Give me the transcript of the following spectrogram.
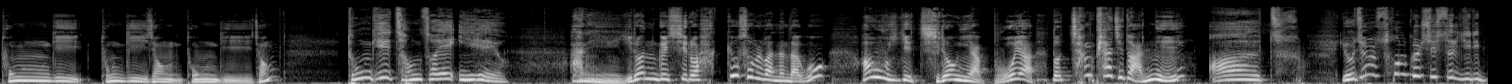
동기, 동기정, 동기정? 동기정서에 이해요. 아니, 이런 글씨로 학교 수업을 받는다고? 아우, 이게 지렁이야, 뭐야? 너 창피하지도 않니? 아, 참. 요즘 손글씨 쓸 일이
